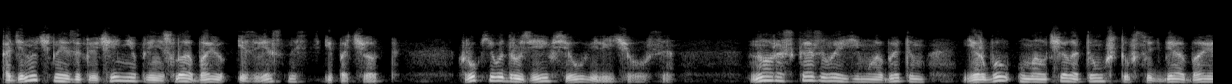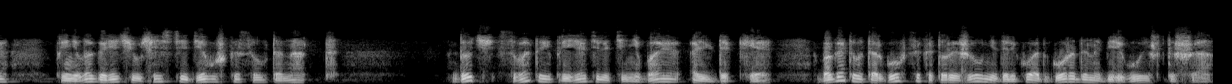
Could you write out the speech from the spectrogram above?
Одиночное заключение принесло Абаю известность и почет. Круг его друзей все увеличивался. Но, рассказывая ему об этом, Ербол умолчал о том, что в судьбе Абая приняла горячее участие девушка Салтанат, дочь свата и приятеля Тенебая Альдеке, богатого торговца, который жил недалеко от города на берегу Иштыша.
